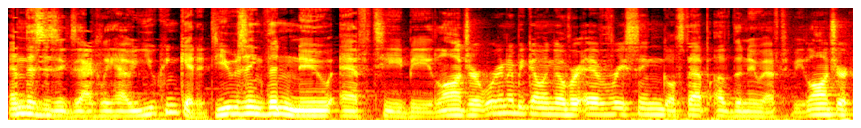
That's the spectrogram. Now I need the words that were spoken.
and this is exactly how you can get it using the new FTB launcher. We're going to be going over every single step of the new FTB launcher,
